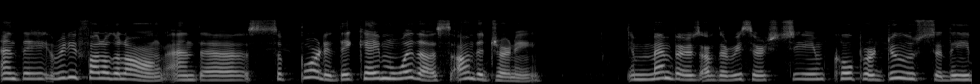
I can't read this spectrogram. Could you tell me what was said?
and they really followed along and uh, supported. They came with us on the journey. Members of the research team co produced the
